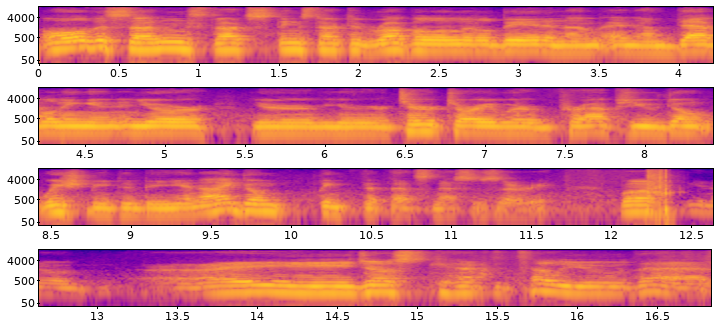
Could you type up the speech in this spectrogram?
All of a sudden, starts things start to rubble a little bit, and I'm and I'm dabbling in, in your your your territory where perhaps you don't wish me to be, and I don't think that that's necessary. But you know, I just have to tell you that.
